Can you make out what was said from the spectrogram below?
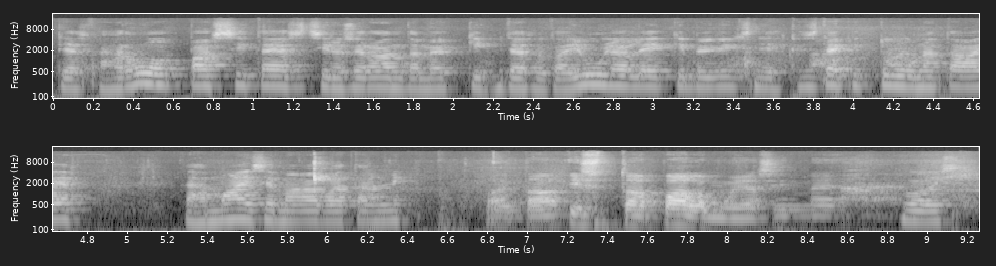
Pitäisi vähän ruoppaa sitä ja sitten siinä on se rantamökki, mitä tuota Julia leikkimökiksi, niin ehkä sitäkin tuunataan ja vähän maisema avata, niin Laitetaan istuttaa palmuja sinne. Ja... Vois,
